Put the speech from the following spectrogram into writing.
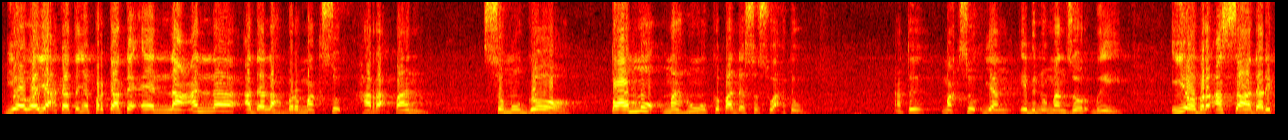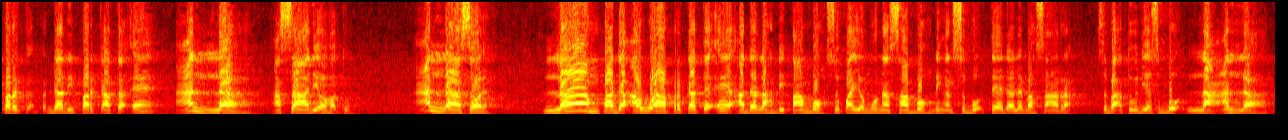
dia rayak katanya perkataan la'alla adalah bermaksud harapan. Semoga tomuk mahu kepada sesuatu. Itu ha, maksud yang Ibnu Manzur beri. Ia berasal dari dari perkataan Allah. Asal dia hak tu. Allah asal. Lam pada awal perkataan adalah ditambah supaya munasabah dengan sebut dalam bahasa Arab. Sebab tu dia sebut la'alla.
